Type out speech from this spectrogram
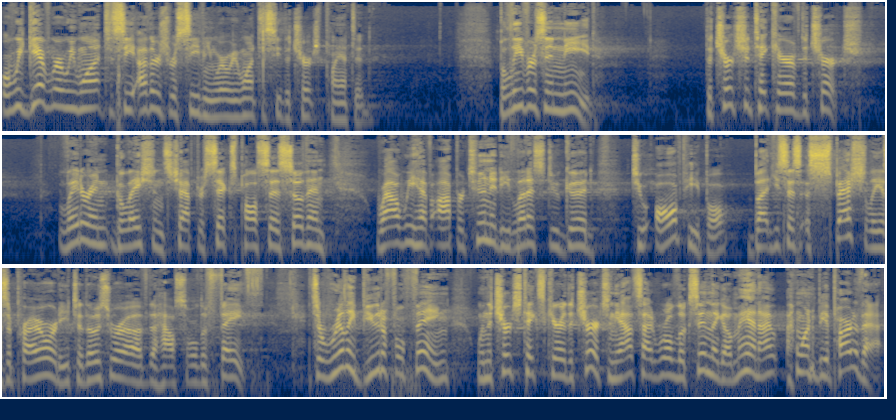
Or we give where we want to see others receiving, where we want to see the church planted. Believers in need. The church should take care of the church. Later in Galatians chapter 6, Paul says, So then, while we have opportunity, let us do good to all people, but he says, especially as a priority to those who are of the household of faith. It's a really beautiful thing when the church takes care of the church and the outside world looks in, they go, Man, I, I want to be a part of that.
